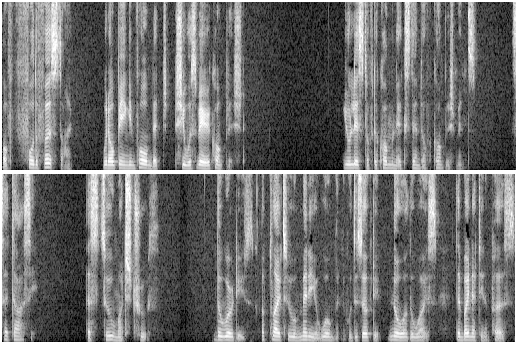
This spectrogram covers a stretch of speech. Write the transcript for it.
of for the first time without being informed that she was very accomplished. Your list of the common extent of accomplishments, said Darcy. As too much truth. The word is applied to many a woman who deserved it no otherwise than by netting a purse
